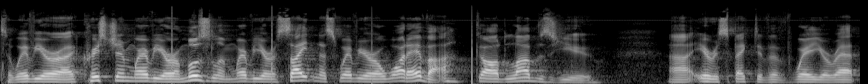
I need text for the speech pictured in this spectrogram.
So, whether you're a Christian, whether you're a Muslim, whether you're a Satanist, whether you're a whatever, God loves you, uh, irrespective of where you're at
